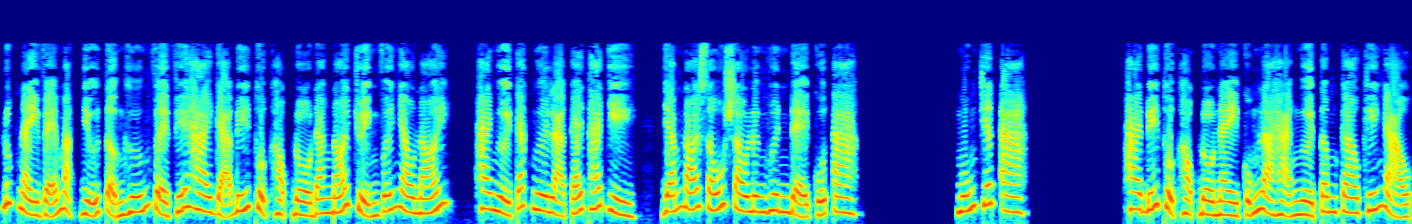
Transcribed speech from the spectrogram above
lúc này vẻ mặt dữ tận hướng về phía hai gã bí thuật học đồ đang nói chuyện với nhau nói, hai người các ngươi là cái thá gì dám nói xấu sau lưng huynh đệ của ta. Muốn chết a à? hai bí thuật học đồ này cũng là hạng người tâm cao khí ngạo,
